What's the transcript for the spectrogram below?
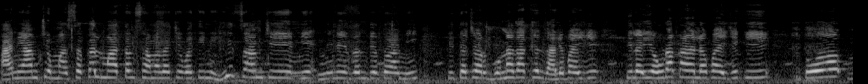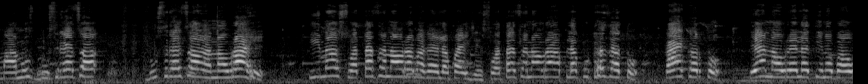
आणि आमचे म- सकल मातंग समाजाच्या वतीने हीच आमची निवेदन देतो आम्ही की त्याच्यावर गुन्हा दाखल झाले पाहिजे. तिला एवढं कळायला पाहिजे की तो माणूस दुसऱ्याचा दुसऱ्याचा नवरा आहे. तिनं स्वतःचा नवरा बघायला पाहिजे. स्वतःचा नवरा आपला कुठं जातो? काय करतो? त्या नवऱ्याला तिनं पाव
